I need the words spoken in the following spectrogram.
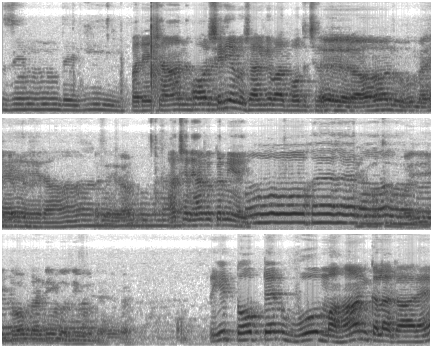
ज़िंदगी। परेशान और श्रेया घोषाल के बाद बहुत अच्छी लगती है। हैरान हूँ हैरान अच्छा, हैरान। हूँ। नेहा कक्कर नहीं आई। ओ भाई टॉप ट्रेंडिंग होती है पे। ये टॉप टेन वो महान कलाकार हैं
